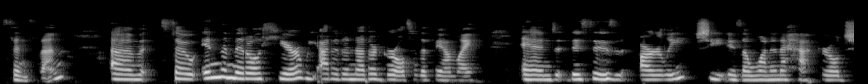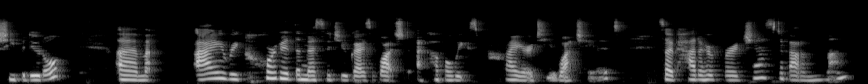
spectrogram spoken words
since then. Um, so in the middle here, we added another girl to the family. And this is Arlie. She is a one and a half year old sheepadoodle. Um, I recorded the message you guys watched a couple weeks prior to you watching it. So I've had her for just about a month.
